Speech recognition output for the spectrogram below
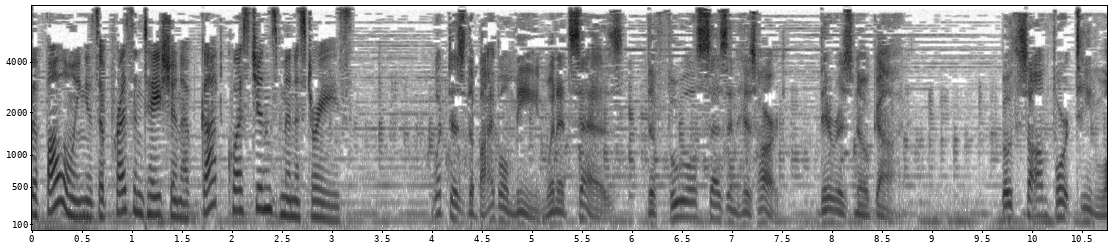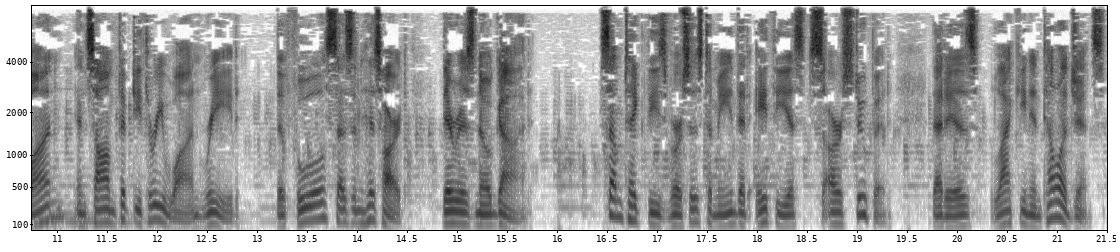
The following is a presentation of Got Questions Ministries. What does the Bible mean when it says, The fool says in his heart, There is no God? Both Psalm 14.1 and Psalm 53.1 read, The fool says in his heart, There is no God. Some take these verses to mean that atheists are stupid, that is, lacking intelligence.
